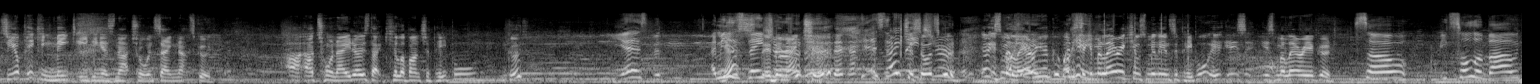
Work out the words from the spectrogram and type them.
So you're picking meat eating as natural and saying that's good. Are, are tornadoes that kill a bunch of people good? yes, but I mean yes, it's nature. they're nature. It's Yes, nature, so it's good. Is malaria Okay, good? Wait a okay. second, malaria kills millions of people. Is, is malaria good? So it's all about.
